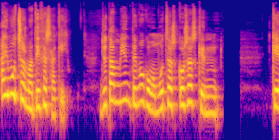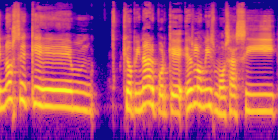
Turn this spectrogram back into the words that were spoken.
Hay muchos matices aquí. Yo también tengo como muchas cosas que, que no sé qué, mm, qué opinar, porque es lo mismo. O sea, si,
